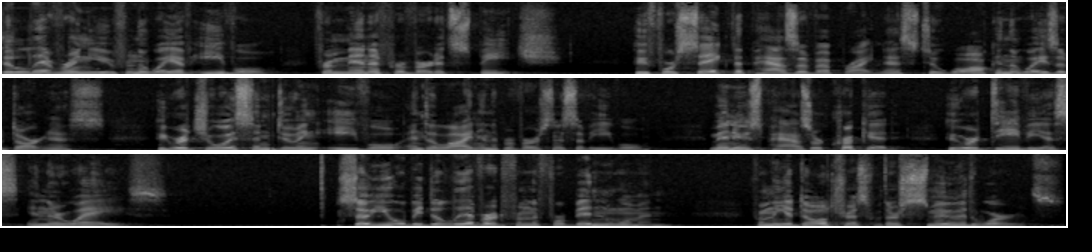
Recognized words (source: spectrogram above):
delivering you from the way of evil, from men of perverted speech who forsake the paths of uprightness to walk in the ways of darkness, who rejoice in doing evil and delight in the perverseness of evil, men whose paths are crooked, who are devious in their ways. So you will be delivered from the forbidden woman, from the adulteress with her smooth words,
